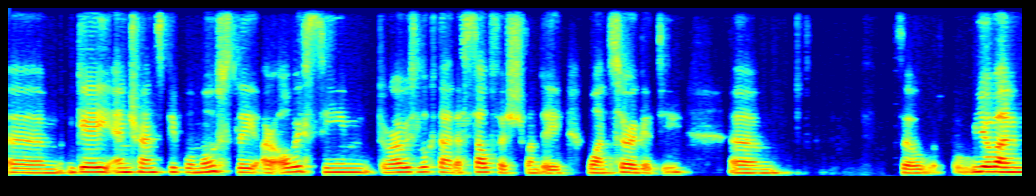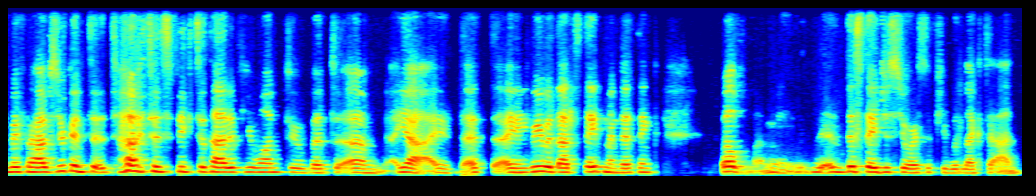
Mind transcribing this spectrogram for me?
um, gay and trans people mostly are always seen, they're always looked at as selfish when they want surrogacy. Um, so Jovan, perhaps you can try to speak to that if you want to, but um, yeah, I, I, I, agree with that statement. I think, well, I mean, the stage is yours if you would like to add.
